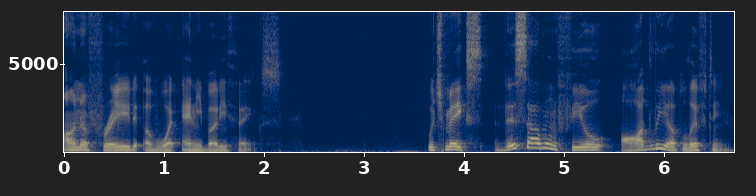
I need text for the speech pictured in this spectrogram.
unafraid of what anybody thinks. Which makes this album feel oddly uplifting.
